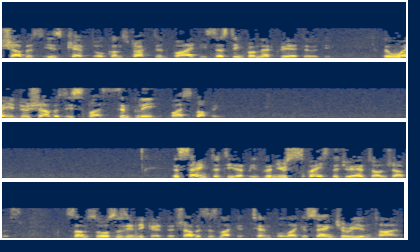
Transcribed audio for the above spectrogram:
Shabbos is kept or constructed by desisting from that creativity. The way you do Shabbos is by, simply by stopping. The sanctity, that means the new space that you enter on Shabbos. Some sources indicate that Shabbos is like a temple, like a sanctuary in time.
